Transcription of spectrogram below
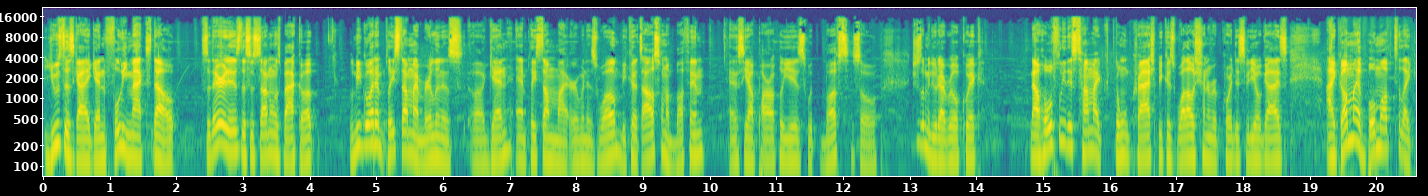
use this guy again, fully maxed out. So there it is. The Susanoo is back up. Let me go ahead and place down my Merlin as, uh, again and place down my Erwin as well because I also want to buff him and see how powerful he is with buffs. So just let me do that real quick. Now, hopefully this time I don't crash because while I was trying to record this video, guys, I got my Bulma up to like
